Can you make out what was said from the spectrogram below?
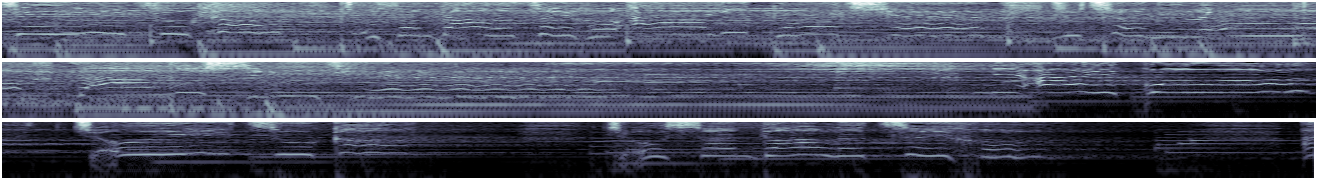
就已足够就算到了最后爱已搁浅只求你留我在你心田你爱过我就已足够。就算到了最后爱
